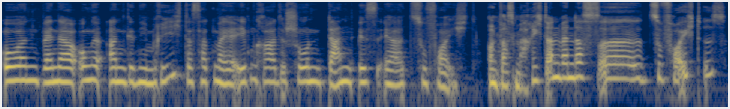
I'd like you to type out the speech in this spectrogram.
Und wenn er unangenehm riecht, das hatten wir ja eben gerade schon, dann ist er zu feucht. Und was mache ich dann, wenn das äh, zu feucht ist?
